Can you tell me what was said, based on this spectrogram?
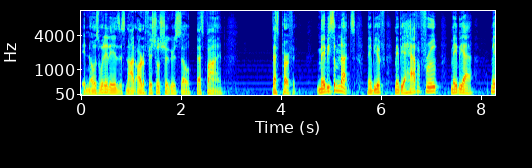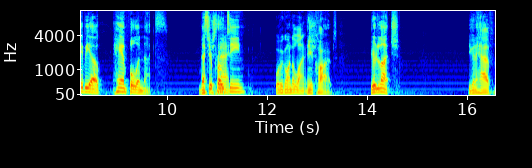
It knows what it is. It's not artificial sugars, so that's fine. That's perfect. Maybe some nuts. Maybe a maybe a half a fruit. Maybe a maybe a handful of nuts. That's, That's your your protein Well, we're going to lunch. and your carbs. Your lunch. You're gonna have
